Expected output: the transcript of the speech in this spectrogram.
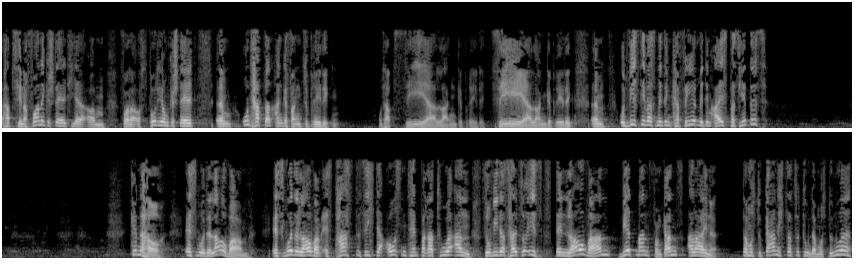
habe es hier nach vorne gestellt, hier ähm, vorne aufs Podium gestellt ähm, und habe dann angefangen zu predigen. Und habe sehr lang gepredigt, sehr lang gepredigt. Ähm, und wisst ihr, was mit dem Kaffee und mit dem Eis passiert ist? Genau, es wurde lauwarm. Es wurde lauwarm. Es passte sich der Außentemperatur an, so wie das halt so ist. Denn lauwarm wird man von ganz alleine. Da musst du gar nichts dazu tun. Da musst du nur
